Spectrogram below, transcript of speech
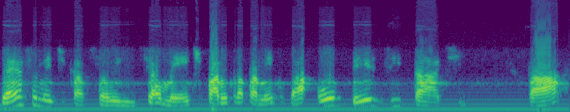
dessa medicação inicialmente para o tratamento da obesidade, tá?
